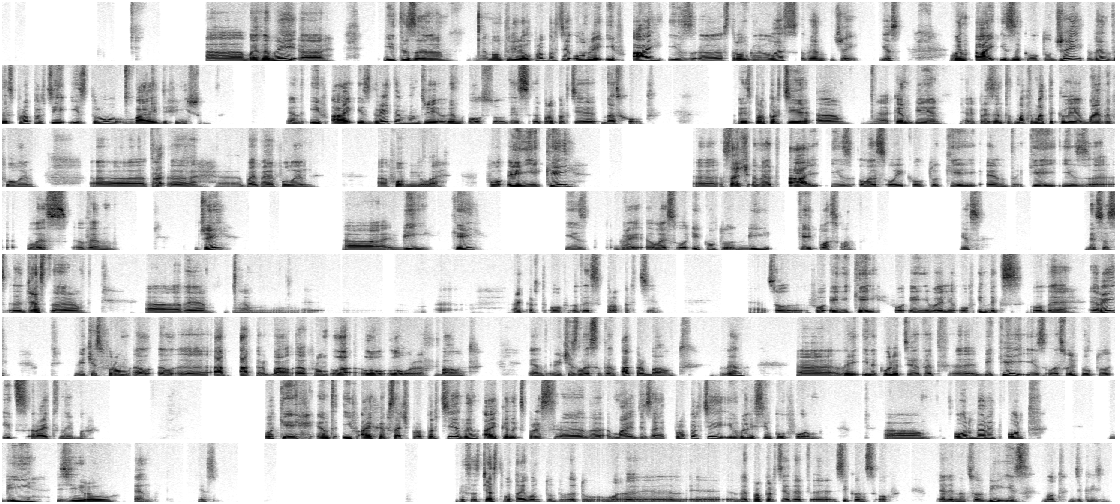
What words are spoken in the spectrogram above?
uh, by the way uh, it is a non-trivial property only if i is uh, strongly less than j. Yes, when i is equal to j, then this property is true by definition. And if i is greater than j, then also this uh, property does hold. This property um, uh, can be represented mathematically by the following uh, uh, uh, by the following uh, formula for any k such that i is less or equal to k and k is less than j uh, b k is great, less or equal to b k plus 1 yes this is uh, just um, uh, the um, record of this property. Uh, so for any k, for any value of index of the array, which is from uh, up, upper bound, uh, from lo, low, lower bound, and which is less than upper bound, then uh, the inequality that bk is less or equal to its right neighbor. Okay, and if I have such property, then I can express uh, the, my desired property in very simple form. Um, ordered ort b0n. Yes. This is just what I want to do. To uh, uh, the property that uh, sequence of elements of B is not decreasing.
